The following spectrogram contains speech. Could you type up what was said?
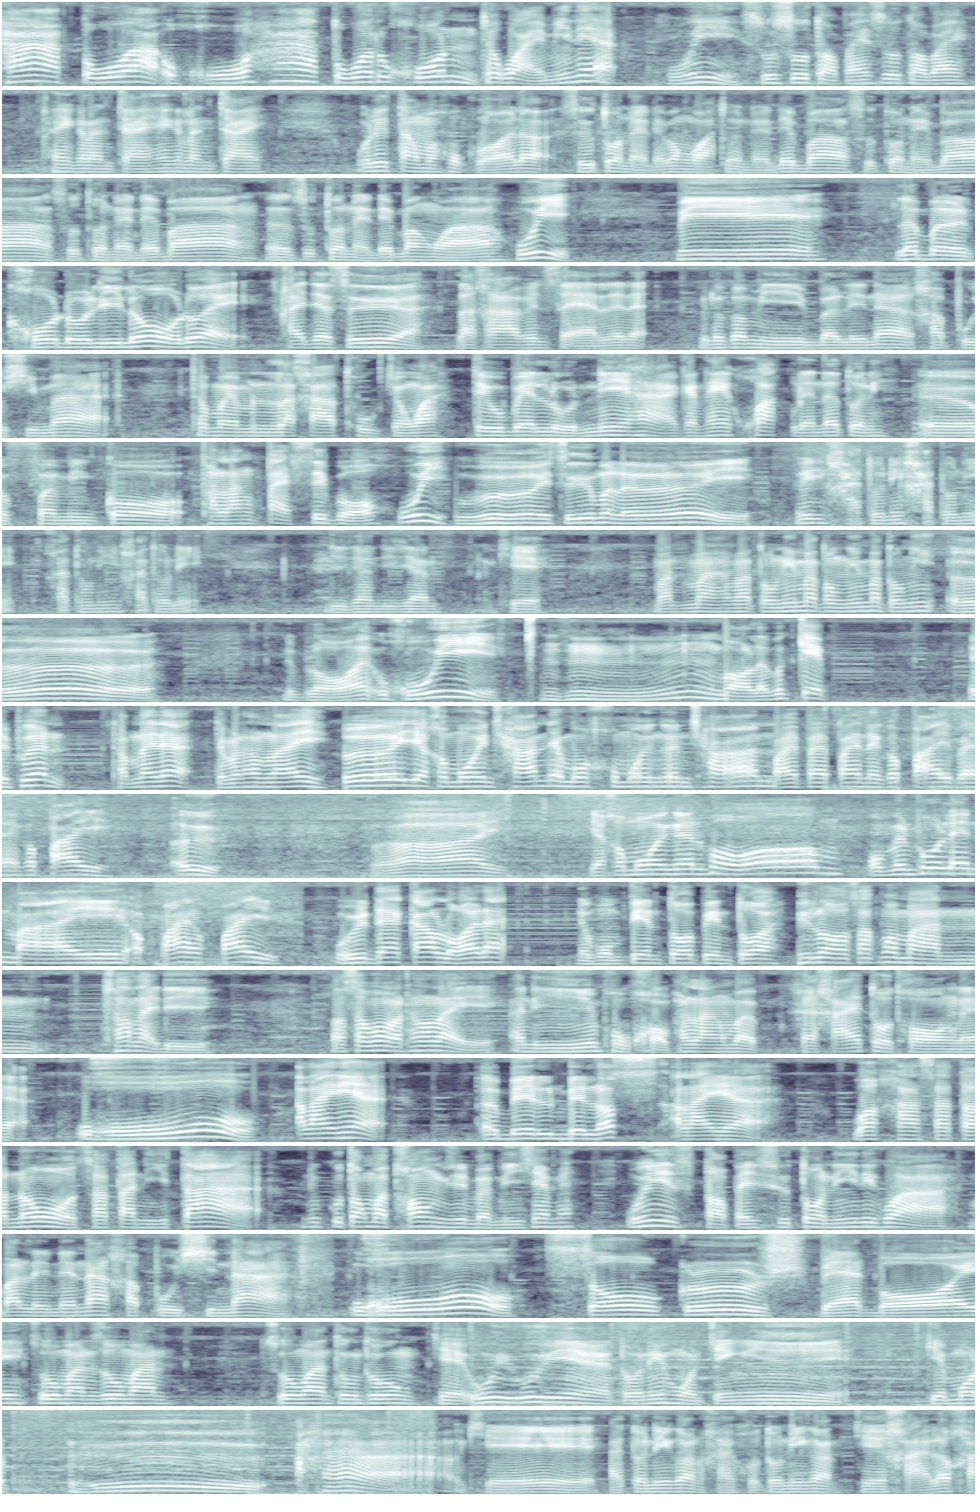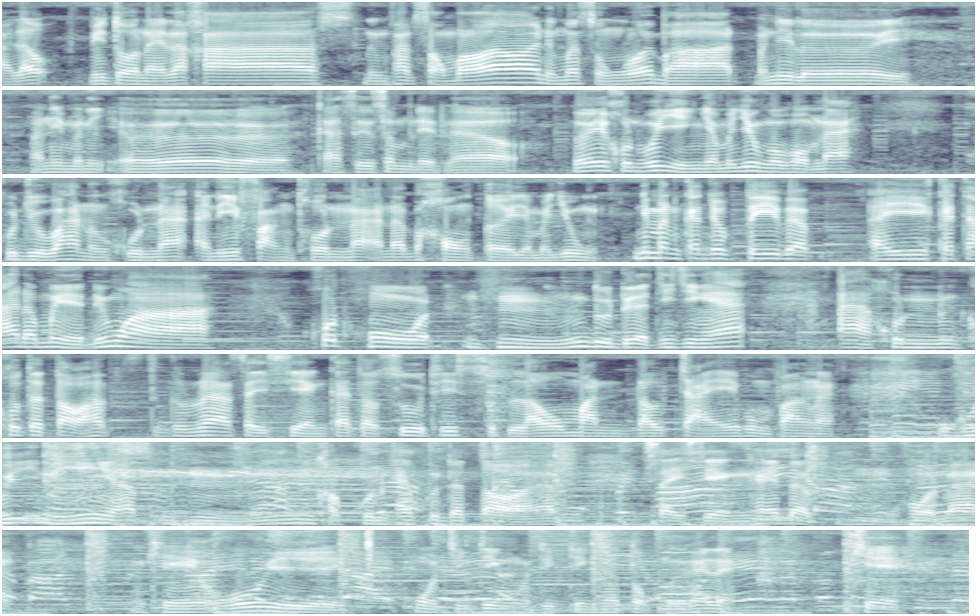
ห้าตัวโอ้โหห้าตัวทุกคนจะไหวไหมเนี่ยโอ้ยสู้ๆต่อไปสู้ต่อไป ให้กำลังใจให้กำลังใจโอ้ได้ตังมา600แล้วซื้อตัวไหนได้บ้างวะตัวไหนได้บ้างซื้อตัวไหนบ้างซื้อตัวไหนได้บ้างเออซื้อตัวไหนได้บ้างวะหุยมีระเบิดโคโดริโร่ด้วย ใครจะซื้อราคาเป็นแสนเลยแหละแล้วก็มีบาเลน่าคาปูชิม a ทำไมมันราคาถูกจังวะ ติวเบนหลุนนี่หากันให้ควักเลยนะตัวนี้ เออฟามิงโกพลัง 80บออุ้ยเฮ้ยซื้อมาเลย เฮ้ยขายตัวนี้ขายตัวนี้ขายตัวนี้ขายตัวนี้ยืนยันยืนยันโอเคมามา มาตรงนี้มาตรงนี้มาตรงนี้ เออเรียบร้อยโอ้โหยบอกเลยว่าเก็บเฮ้ยเพื่อนทำไรเนี่ยจะมาทำไรเอ้ยอย่าขโมยชั้นอย่าขโมยเงินชั้นไปไปไปไหนก็ไปไปไหนก็ไปเออเฮ้ย อย่าขโมยเงินผม ผมเป็นผู้เล่นใหม่ ออกไปออกไป อุ้ยได้ 900 แล้ว เดี๋ยวผมเปลี่ยนตัวเปลี่ยนตัวนี่รอสักประมาณเท่าไหร่ดี รอสักประมาณเท่าไหร่ อันนี้ผมขอพลังแบบคล้ายๆ ตัวทองเลยอะโอ้โห อะไรเนี่ย เออเบลเบลอสอะไรอะวาคาซาตาโนซาตานิต้า นี่กูต้องมาท่องจริงแบบนี้ใช่ไหมอุ้ย ต่อไปซื้อตัวนี้ดีกว่า บาเลเนน่าคาปูชิน่า โอ้โหโซกรูชแบดบอย สู้มันสู้มัน สู้มันทุงทุงเคอุ้ยอุ้ยเนี่ยตัวนี้โหดจริงนี่เก็บหมดเอออ่าโอเคขายตัวนี้ก่อนขายขนตัวนี้ก่อนโอเคขายแล้วขายแล้วมีตัวไหนราคา 1,200 1,200 บาทมานี่เลยมานี่มานี่เออ การซื้อสำเร็จแล้ว เฮ้ยคุณผู้หญิงอย่ามายุ่งกับผมนะ คุณอยู่บ้านของคุณนะ อันนี้ฝั่งทนนะอันนั้นประคองเตยอย่ามายุ่ง นี่มันการโจมตีแบบไอ้กระจายดาเมจนี่หว่า โคตรโหดดูเดือดจริงๆฮะ อ่าคุณคุณจะต่อครับคุณน่าใส่เสียงการต่อสู้ที่สุดแล้วมันเราใจให้ผมฟังหน่อยอุ้ยนี่ครับอขอบคุณครับคุณตาต่อครับ ใส่เสียงให้แบบโหดมาก โอเค อุ้ยโหดจริงๆโหดจริงๆเราตบมือให้เลย เค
